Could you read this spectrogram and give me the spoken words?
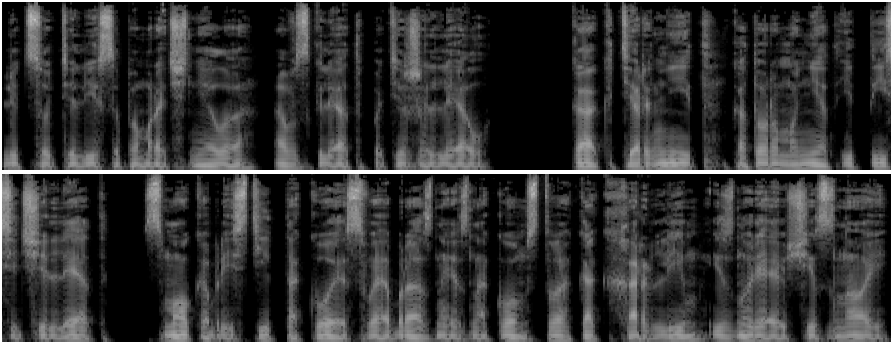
Лицо Телиса помрачнело, а взгляд потяжелел. Как тернит, которому нет и тысячи лет, смог обрести такое своеобразное знакомство, как Харлим, изнуряющий зной,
